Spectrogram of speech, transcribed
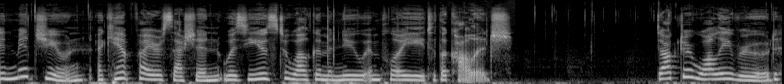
In mid June, a campfire session was used to welcome a new employee to the college. Dr. Wally Rood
